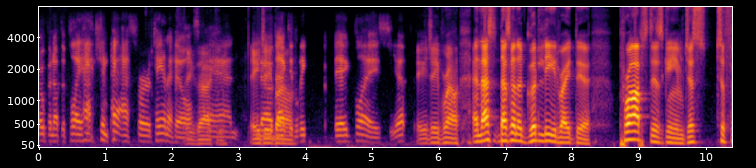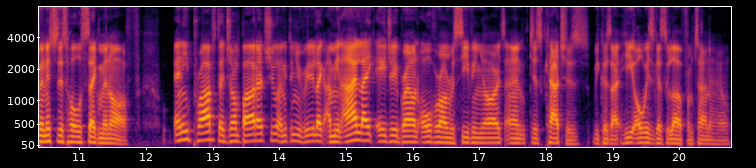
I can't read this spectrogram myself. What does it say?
open up the play action pass for Tannehill. Exactly. And AJ know, that Brown. could lead to big plays. Yep. AJ Brown, and that's that's gonna a good lead right there. props this game just to finish this whole segment off. Any props that jump out at you? Anything you really like? I mean, I like AJ Brown over on receiving yards and just catches because I, he always gets love from Tannehill.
